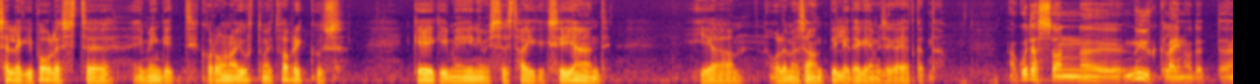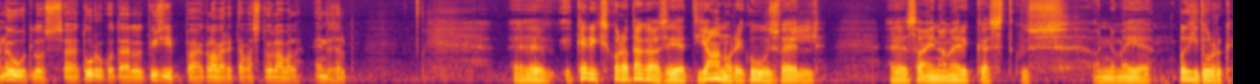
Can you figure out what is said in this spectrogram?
sellegipoolest äh, ei mingit koroonajuhtumit vabrikus. keegi meie inimestest haigeks ei jäänud ja oleme saanud pilli tegemisega jätkata aga kuidas on äh, müük läinud, et äh, nõudlus äh, turgudel püsib klaverite vastu üleval endiselt? keriks korra tagasi, et jaanuarikuus veel sain Ameerikast, kus on ju meie põhiturg.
